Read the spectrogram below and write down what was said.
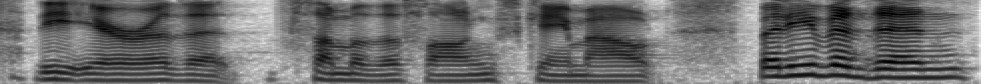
the era that some of the songs came out. But even then,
